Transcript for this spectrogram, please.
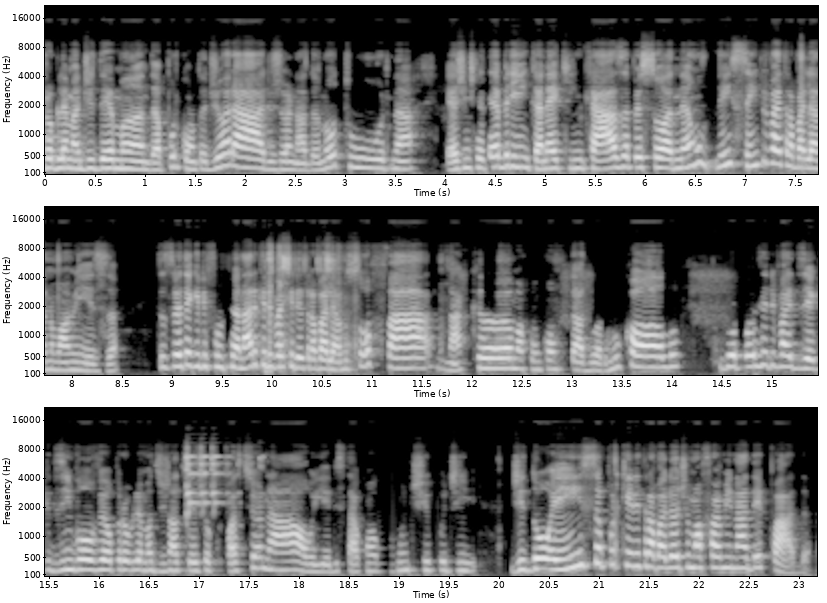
problema de demanda por conta de horário, jornada noturna, e a gente até brinca, né, que em casa a pessoa não, nem sempre vai trabalhar numa mesa, então, você vai ter aquele funcionário que ele vai querer trabalhar no sofá, na cama, com o computador no colo, depois ele vai dizer que desenvolveu problemas de natureza ocupacional e ele está com algum tipo de, de doença porque ele trabalhou de uma forma inadequada.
